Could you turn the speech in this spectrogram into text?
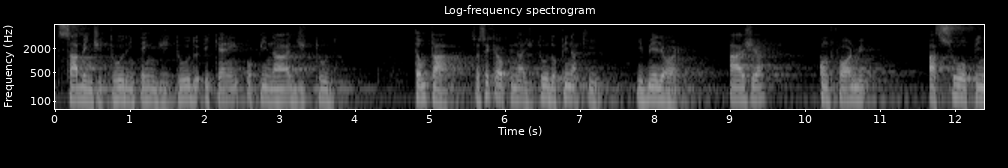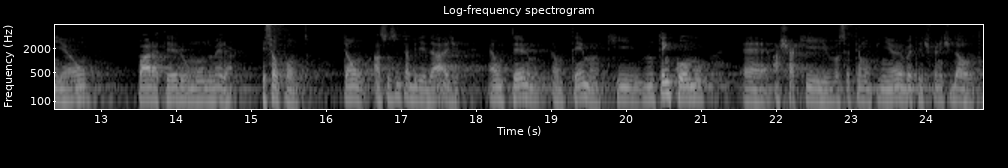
sabem de tudo, entendem de tudo e querem opinar de tudo. Então tá, se você quer opinar de tudo, opina aqui. E melhor, haja conforme a sua opinião para ter um mundo melhor. Esse é o ponto. Então, a sustentabilidade é um termo, é um tema que não tem como é, achar que você tem uma opinião e vai ter diferente da outra.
